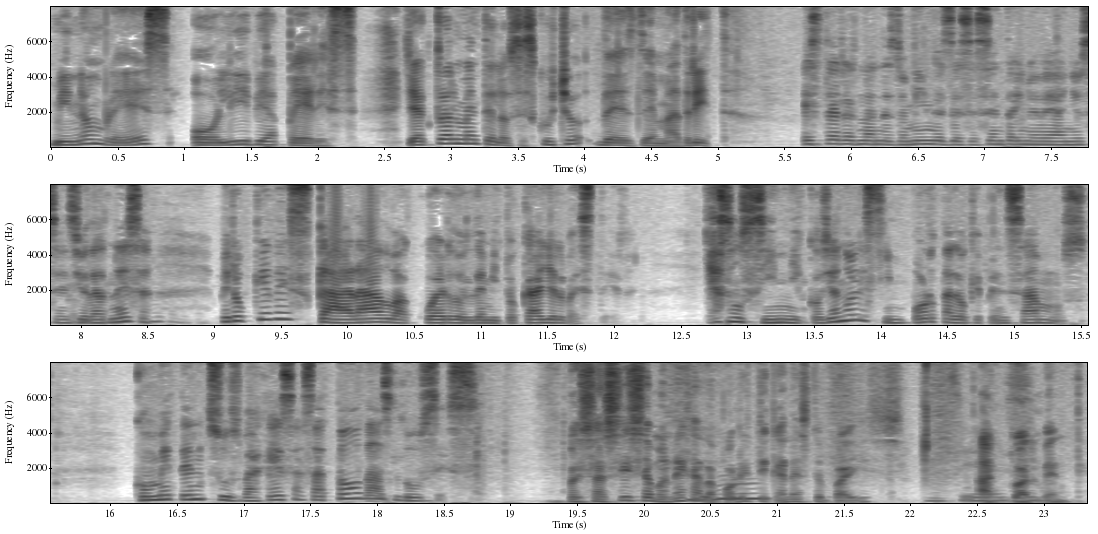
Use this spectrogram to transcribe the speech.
Mi nombre es Olivia Pérez y actualmente los escucho desde Madrid. Esther Hernández Domínguez, de 69 años, en Ciudad Neza. Pero qué descarado acuerdo el de mi tocaya el Baester. Ya son cínicos, ya no les importa lo que pensamos. Cometen sus bajezas a todas luces. Pues así se maneja la política en este país Así es. actualmente.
